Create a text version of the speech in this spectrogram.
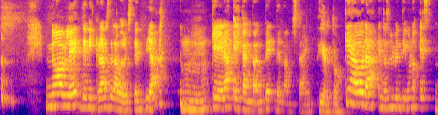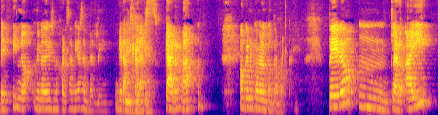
no hablé de mi crush de la adolescencia, que era el cantante de Rammstein. Cierto. Que ahora, en 2021, es vecino de una de mis mejores amigas en Berlín. Gracias, Fíjate. karma. Aunque nunca me lo he encontrado por la calle. Pero, mm, claro, ahí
